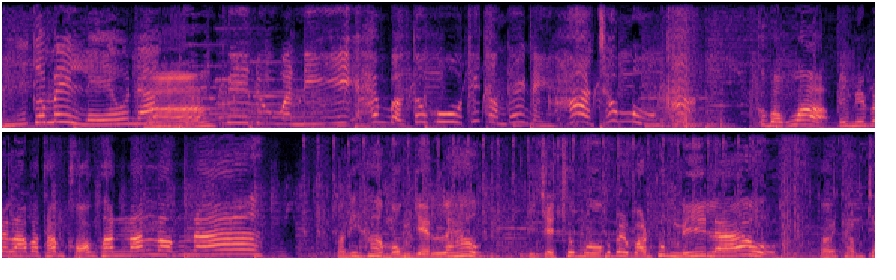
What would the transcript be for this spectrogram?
นนี้ก็ไม่เลวนะหาเมนูวันนี้แฮมเบอร์เต้าหู้ที่ทำได้ใน 5 ชั่วโมงค่ะ ก็บอกว่าไม่มีเวลามาทำของพันนั้นหรอกนะ ตอนนี้ห้าโมงเย็นแล้วอีกเจ็ดชั่วโมงก็เป็นวันพรุ่งนี้แล้วต่อให้ทำใจ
